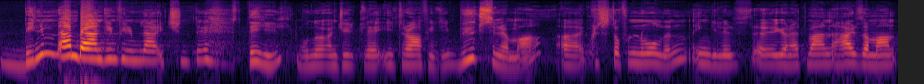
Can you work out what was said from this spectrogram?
Benim en beğendiğim filmler içinde değil. Bunu öncelikle itiraf edeyim. Büyük sinema, e, Christopher Nolan, İngiliz e, yönetmen her zaman,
